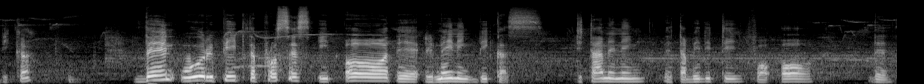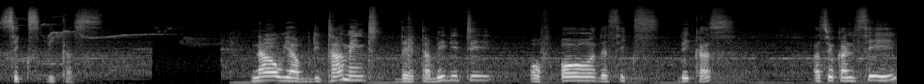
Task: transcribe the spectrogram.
beaker. Then we will repeat the process in all the remaining beakers, determining the turbidity for all the six beakers. Now we have determined the turbidity of all the six beakers. As you can see,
